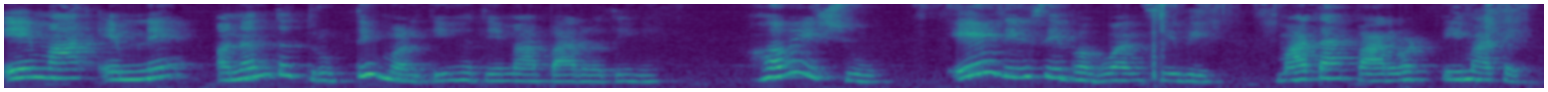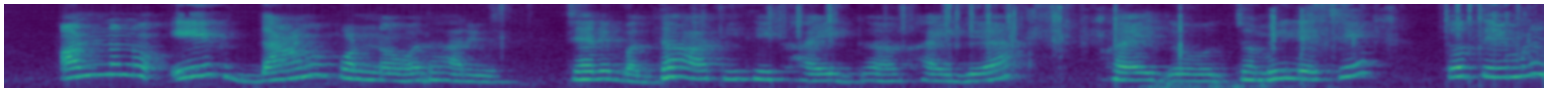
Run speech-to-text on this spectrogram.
એમાં એમને અનંત તૃપ્તિ મળતી હતી મા પાર્વતીને. હવે શું? એ દિવસે ભગવાન શિવે માતા પાર્વતી માટે અન્નનો એક દાણો પણ ન વધાર્યો. જ્યારે બધા અતિથિ ખાઈ ખાઈ ગયા, ખાઈ જમી લે છે, તો તેમણે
